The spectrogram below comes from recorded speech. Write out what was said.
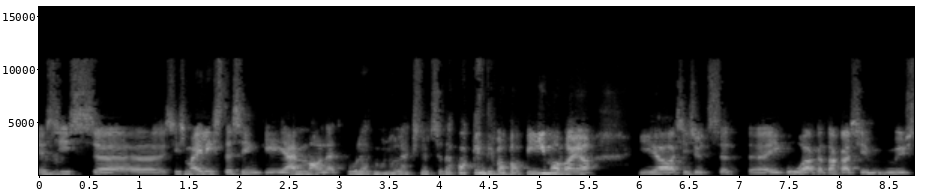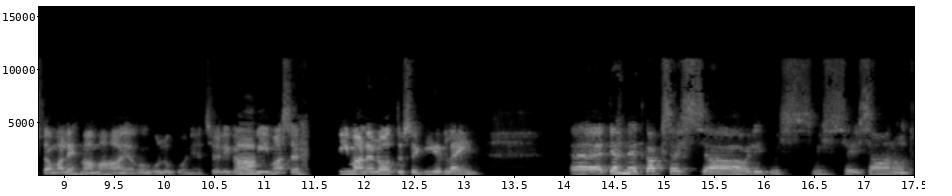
ja mm. -hmm. siis äh,, siis ma helistasingi ämmale, et kuule, et mul oleks nüüd seda pakendivaba piima vaja ja siis ütles, et äh, ei, kuu aega tagasi müüs ta oma lehma maha ja kogu lugu, nii et see oli ka mu viimase, viimane lootuse kiir läinud. et jah, need kaks asja olid, mis, mis ei saanud,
